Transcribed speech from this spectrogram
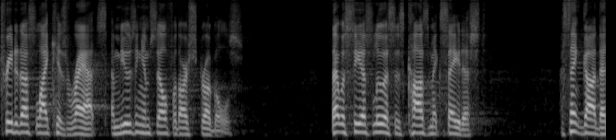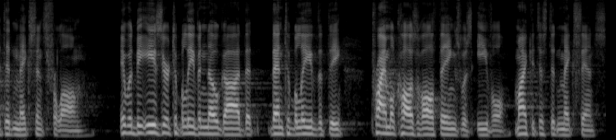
treated us like his rats, amusing himself with our struggles. That was C.S. Lewis's cosmic sadist. Thank God that didn't make sense for long. It would be easier to believe in no God that, than to believe that the primal cause of all things was evil. Mike, it just didn't make sense.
